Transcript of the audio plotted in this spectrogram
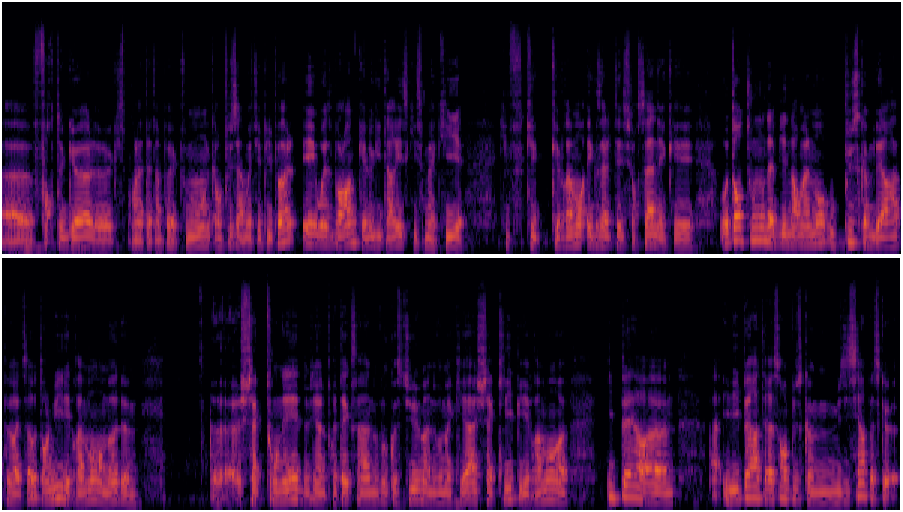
euh, forte gueule, euh, qui se prend la tête un peu avec tout le monde, qui en plus est à moitié people, et Wes Borland qui est le guitariste qui se maquille, qui, est vraiment exalté sur scène et qui est autant tout le monde habillé normalement ou plus comme des rappeurs et tout ça, autant lui il est vraiment en mode euh, chaque tournée devient le prétexte à un nouveau costume, un nouveau maquillage, chaque clip il est vraiment hyper il est hyper intéressant en plus comme musicien parce que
